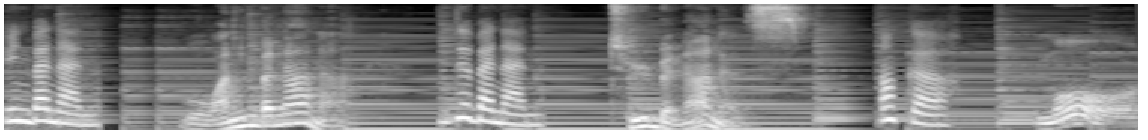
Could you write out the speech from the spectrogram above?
Une banane. one banana, Deux bananes. two bananas. Encore. More.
